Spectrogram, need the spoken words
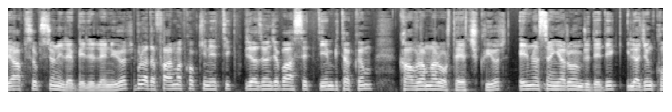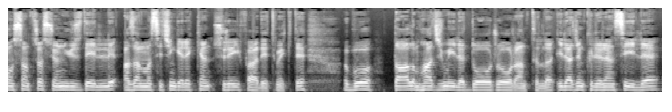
reabsorpsiyon ile belirleniyor. Burada farmakokinetik biraz önce bahsettiğim bir takım kavramlar ortaya çıkıyor. Eliminasyon yarı ömrü dedik. İlacın konsantrasyonun %50 azalması için gereken süreyi ifade etmekte. Bu dağılım hacmi ile doğru orantılı, ilacın klirensi ile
